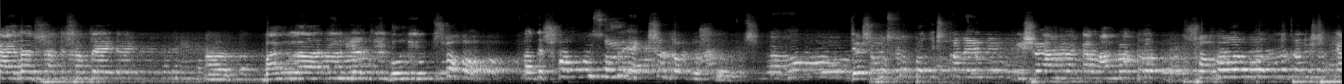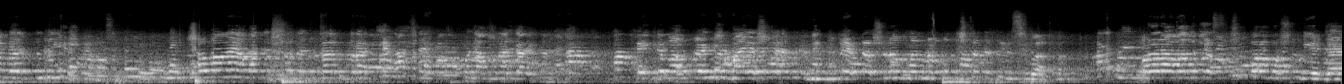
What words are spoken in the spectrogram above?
কায়দার সাথে সাথে বাংলা, ইংরেজি, গণিত সহ তাদের সব কিছু আমরা একসাথে অগ্রসর যে সমস্ত প্রতিষ্ঠানের বিষয়ে আমরা আমরা তো সকল প্রতিষ্ঠানের সাথে আমরা সবাই আমাদের সাথে যোগাযোগ রাখতে আছে আমরা যাই। প্রতিষ্ঠানের প্রিন্সিপাল ওনারা আমাদের কাছ পরামর্শ নিয়ে যায়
